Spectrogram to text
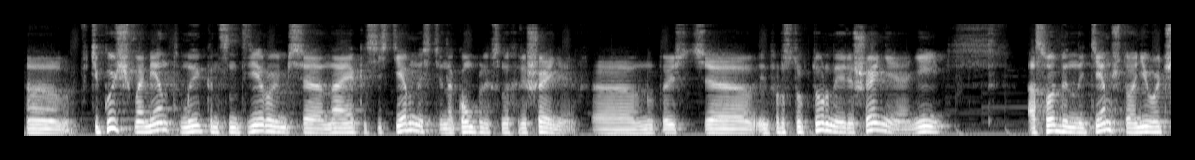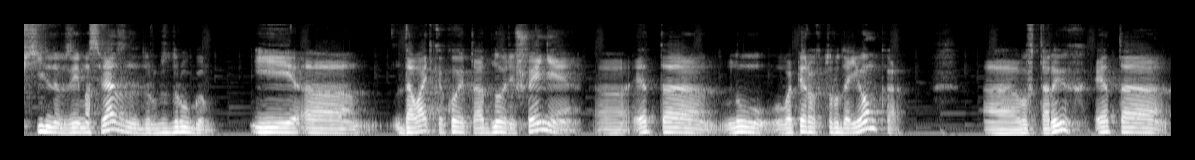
Э, в текущий момент мы концентрируемся на экосистемности, на комплексных решениях. Э, ну, то есть инфраструктурные решения, они особенны тем, что они очень сильно взаимосвязаны друг с другом. И э, давать какое-то одно решение, э, это, ну, во-первых, трудоемко, а, во-вторых, это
